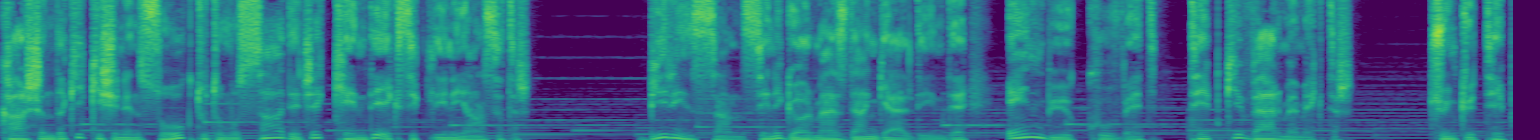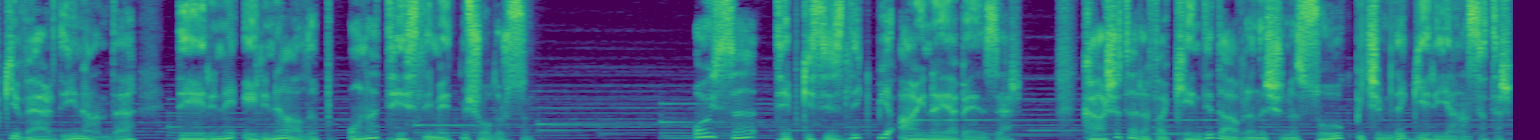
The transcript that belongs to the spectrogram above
karşındaki kişinin soğuk tutumu sadece kendi eksikliğini yansıtır. Bir insan seni görmezden geldiğinde en büyük kuvvet tepki vermemektir. Çünkü tepki verdiğin anda değerini eline alıp ona teslim etmiş olursun. Oysa tepkisizlik bir aynaya benzer. Karşı tarafa kendi davranışını soğuk biçimde geri yansıtır.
